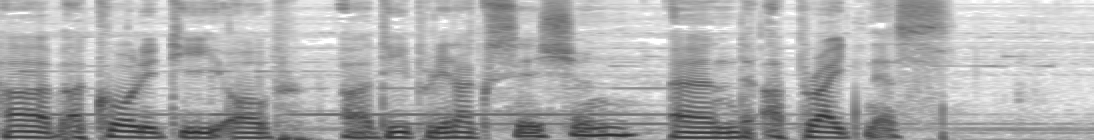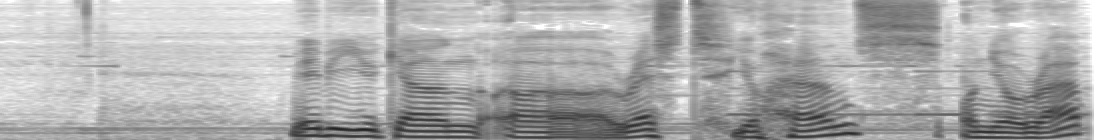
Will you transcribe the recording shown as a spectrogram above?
have a quality of uh, deep relaxation and uprightness. Maybe you can uh, rest your hands on your lap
